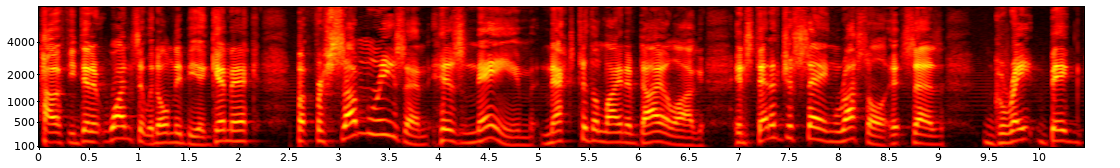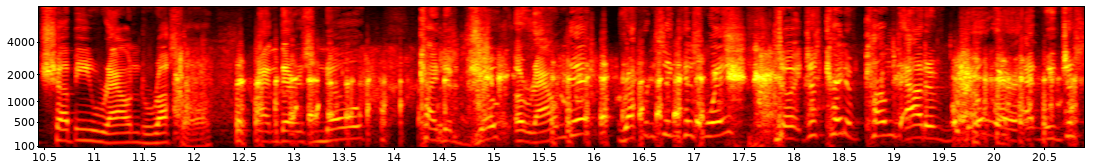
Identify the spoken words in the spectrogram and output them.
how if you did it once it would only be a gimmick, but for some reason his name next to the line of dialogue, instead of just saying Russell, it says great big chubby round Russell, and there's no kind of joke around it referencing his weight. So it just kind of comes out of nowhere, and we just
